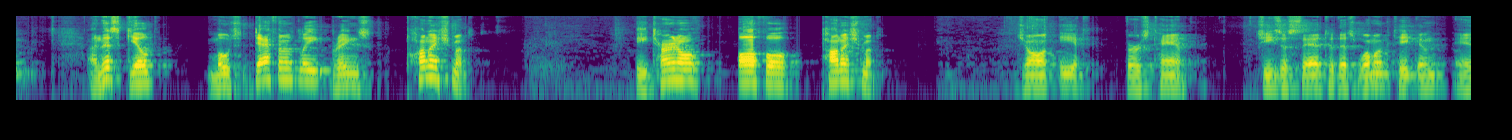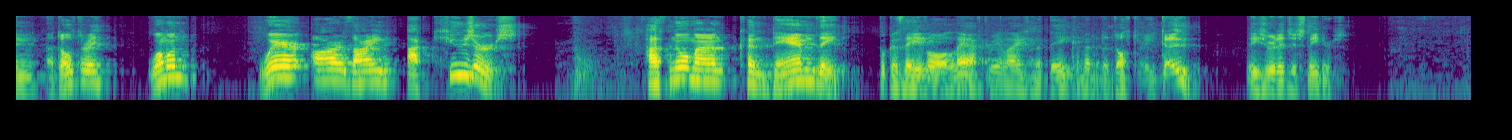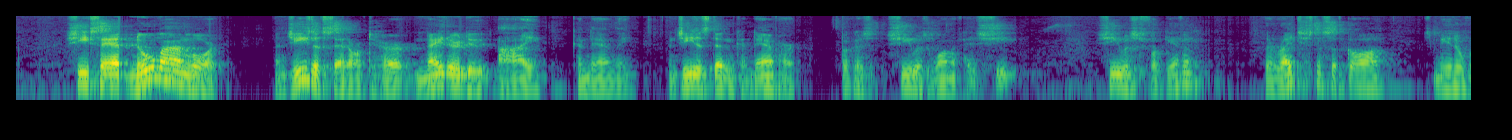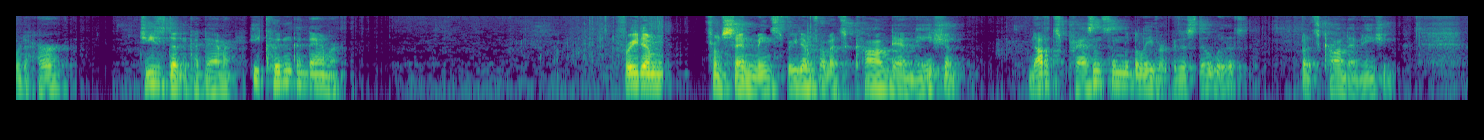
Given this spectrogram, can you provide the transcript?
And this guilt most definitely brings punishment eternal, awful punishment. John 8, verse 10. Jesus said to this woman taken in adultery, Woman, where are thine accusers? Hath no man condemned thee? Because they've all left, realizing that they committed adultery too, these religious leaders. She said, No man, Lord. And Jesus said unto her, Neither do I condemn thee. And Jesus didn't condemn her because she was one of his sheep. She was forgiven. The righteousness of God is made over to her. Jesus didn't condemn her. He couldn't condemn her. Freedom from sin means freedom from its condemnation, not its presence in the believer, because it's still with us, but its condemnation.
